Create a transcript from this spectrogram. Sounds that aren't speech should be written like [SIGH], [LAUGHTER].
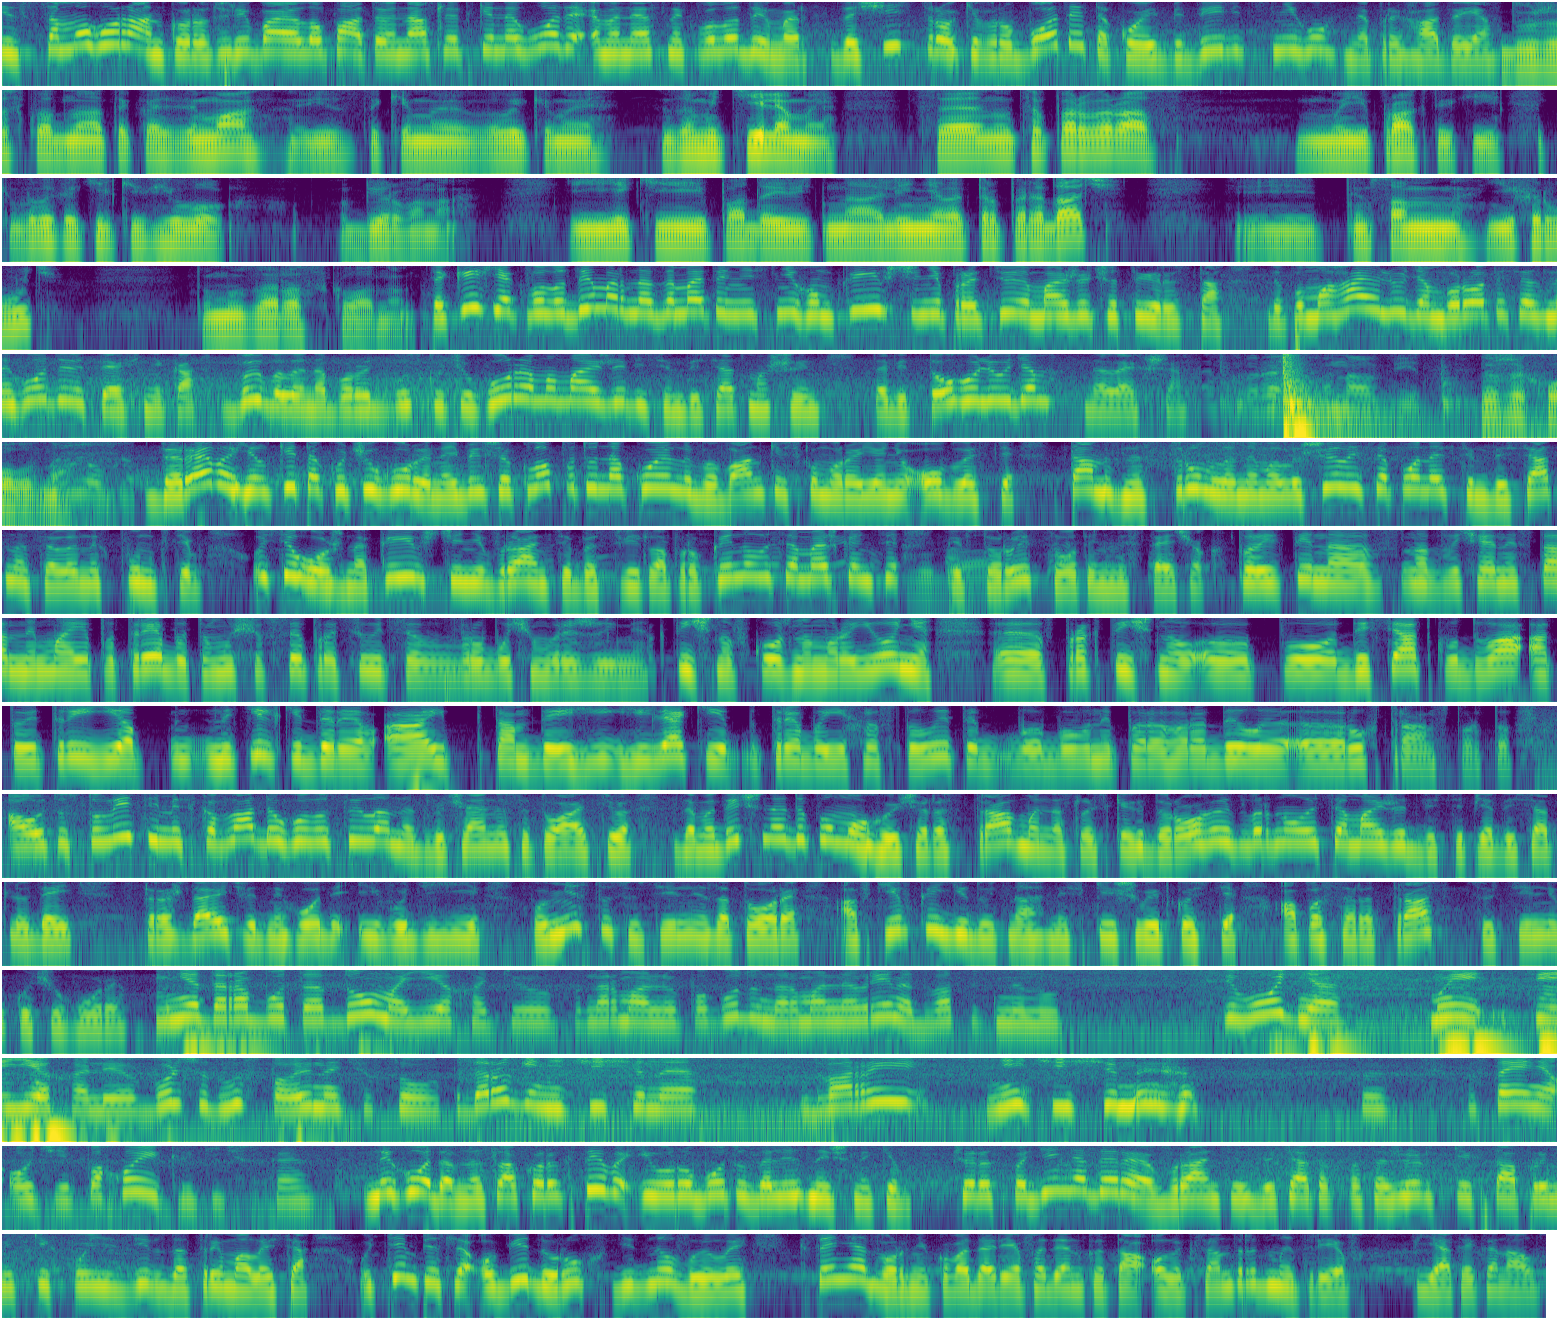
Із самого ранку розгрібає лопатою наслідки негоди МНСник Володимир. За шість років роботи такої біди від снігу не пригадує. Дуже складна така зима із такими великими заметілями. Це, ну, це перший раз в моїй практиці велика кількість гілок обірвана, і які падають на лінії електропередач, і тим самим їх рвуть, тому зараз складно. Таких як Володимир на заметеній снігом Київщині працює майже 400. Допомагає людям боротися з негодою техніка. Вивели на боротьбу з кучугурами майже 80 машин. Та від того людям не легше. Зберемо на обід. Дуже холодно. Дерева, гілки та кучугури найбільше клопоту накоїли в Іванківському районі області. Там знеструмленими лишилися понад 70 населених пунктів. Усього ж на Київщині вранці без світла прокинулися мешканці півтори сотень містечок. Перейти на надзвичайний стан немає потреби, тому що все працюється в робочому режимі. Практично в кожному районі, е, практично е, по десятку, два, а то й три є не тільки дерев, а й там, де гі- гіляки, треба їх розпилити, бо вони перегородили е, рух транспорту. А от у столиці міська влада оголосила надзвичайну ситуацію. За медичною допомогою через травми на слизьких дорогах звернулися майже 250 людей. Страждають від негоди і водії. По місту суцільні затори. Автівки їдуть на низькій швидкості, а посеред трас суцільні кучугури. Мне до работы от дома ехать э, в нормальную погоду, в нормальное время 20 минут. Сегодня мы все ехали больше двух с половиной часов. Дороги не чищенные, дворы не чищенные. [LAUGHS] То есть состояние очень плохое и критическое. Негода внесла корективи і у роботу залізничників. Через падіння дерев вранці з десяток пасажирських та приміських поїздів затрималися. Утім, після обіду рух відновили. Ксенія Дворнікова, Дар'я Феденко та Олександр Дмитрієв. П'ятий канал.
